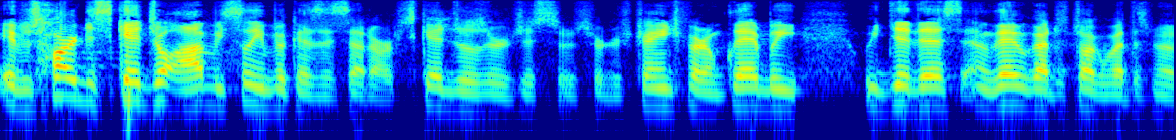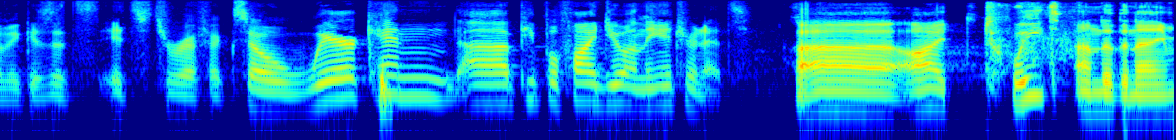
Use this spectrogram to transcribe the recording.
it was hard to schedule, obviously, because I said our schedules are just sort of strange. But I'm glad we, we did this, and I'm glad we got to talk about this movie because it's it's terrific. So, where can uh, people find you on the internet? Uh, I tweet under the name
